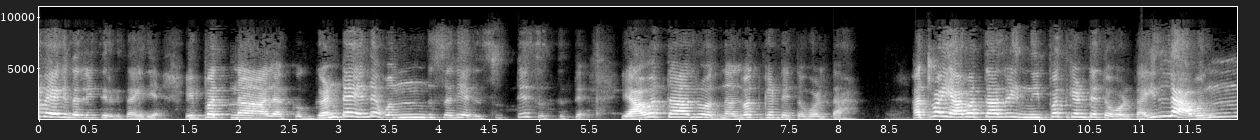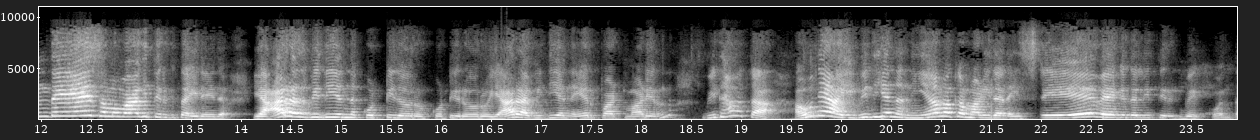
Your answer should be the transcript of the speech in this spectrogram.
ವೇಗದಲ್ಲಿ ತಿರುಗ್ತಾ ಇದೆಯಾ? ಇಪ್ಪತ್ನಾಲ್ಕು ಗಂಟೆಯಲ್ಲೇ ಒಂದು ಸಲ ಅದು ಸುತ್ತೇ ಸುತ್ತುತ್ತೆ. ಯಾವತ್ತಾದ್ರೂ ಅದ್ ನಲ್ವತ್ತು ಗಂಟೆ ತಗೊಳ್ತಾ? ಅಥವಾ ಯಾವತ್ತಾದ್ರೂ ಇನ್ನು ಇಪ್ಪತ್ತು ಗಂಟೆ ತಗೊಳ್ತಾ? ಇಲ್ಲ, ಒಂದೇ ಸಮವಾಗಿ ತಿರುಗ್ತಾ ಇದೆ ಇದು. ಯಾರ ವಿಧಿಯನ್ನ ಕೊಟ್ಟಿದವರು ಕೊಟ್ಟಿರೋರು, ಯಾರ ವಿಧಿಯನ್ನ ಏರ್ಪಾಟ್ ಮಾಡಿರೋನು ವಿಧಾತ. ಅವನೇ ಆ ಈ ವಿಧಿಯನ್ನ ನಿಯಾಮಕ ಮಾಡಿದ್ದಾನೆ. ಇಷ್ಟೇ ವೇಗದಲ್ಲಿ ತಿರುಗಬೇಕು ಅಂತ.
